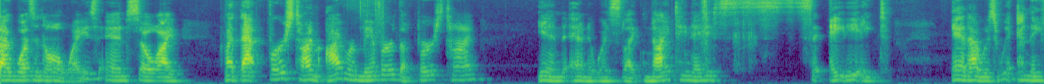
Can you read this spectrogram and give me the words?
I wasn't always. And so I but that first time I remember the first time in and it was like 1988 and I was with, and they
